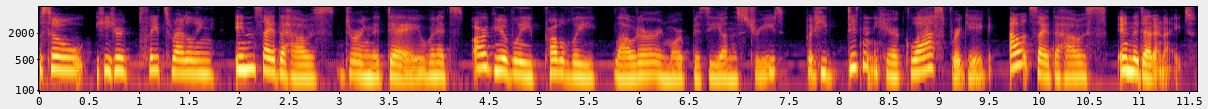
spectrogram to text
So he heard plates rattling inside the house during the day when it's arguably probably louder and more busy on the street but he didn't hear glass breaking outside the house in the dead of night.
